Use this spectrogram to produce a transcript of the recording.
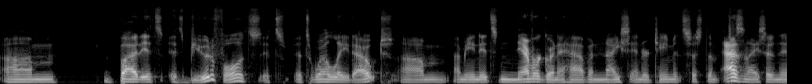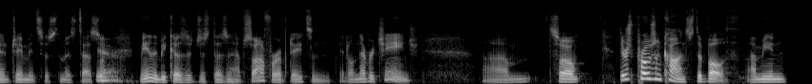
Um, but it's it's beautiful. It's it's it's well laid out. Um, I mean, it's never going to have a nice entertainment system, as nice an entertainment system as Tesla, Yeah. mainly because it just doesn't have software updates and it'll never change. Um, so there's pros and cons to both. I mean,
